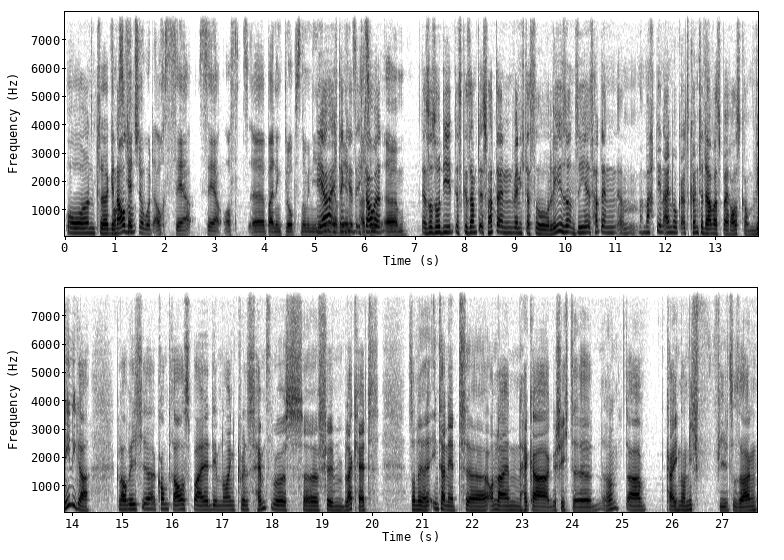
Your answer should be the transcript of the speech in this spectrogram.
Und äh, genauso. Catcher wurde auch sehr, sehr oft äh, bei den Globes nominiert. Ja, ich denke, ich also, glaube, ähm, also so die, das Gesamte, es hat einen, wenn ich das so lese und sehe, es hat einen, ähm, macht den Eindruck, als könnte da was bei rauskommen. Weniger, glaube ich, äh, kommt raus bei dem neuen Chris Hemsworth-Film äh, Blackhead. So eine Internet-Online-Hacker-Geschichte. Äh, ne? Da kann ich noch nicht viel zu sagen.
